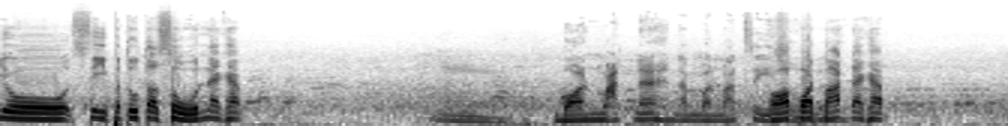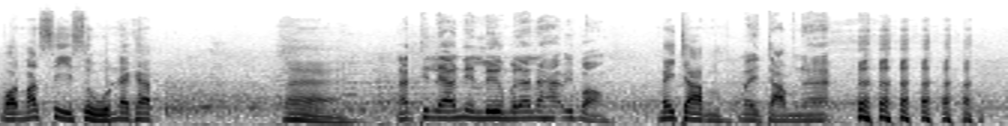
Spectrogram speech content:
อยู่ 4 ประตูต่อศูนย์นะครับอืมบอลมัดนะนำบอลมัดสี่อ๋อบอลมัดนะครับบอลมัด 4-0 นะครับอ่า นัดที่แล้วเนี่ยลืมไปแล้วนะฮะพี่ป๋อง ไม่จไม่จำนะฮะำ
